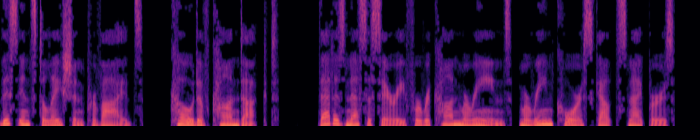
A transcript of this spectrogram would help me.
This installation provides code of conduct that is necessary for Recon Marines, Marine Corps Scout Snipers,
